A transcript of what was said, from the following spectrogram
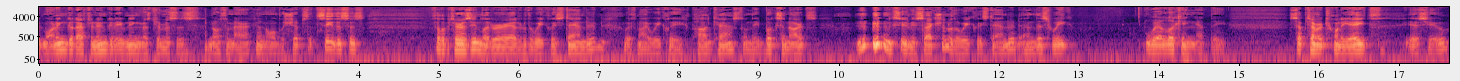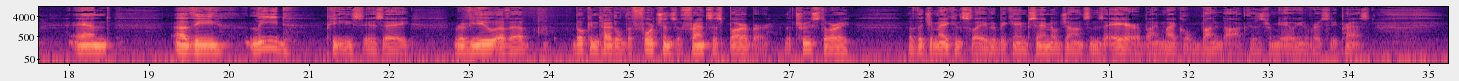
Good morning, good afternoon, good evening, Mr. and Mrs. North America and all the ships at sea. This is Philip Terzian, literary editor of the Weekly Standard, with my weekly podcast on the books and arts excuse me, section of the Weekly Standard. And this week we're looking at the September 28th issue. And uh, the lead piece is a review of a book entitled The Fortunes of Francis Barber, the true story of the Jamaican slave who became Samuel Johnson's heir by Michael Bundock. This is from Yale University Press.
